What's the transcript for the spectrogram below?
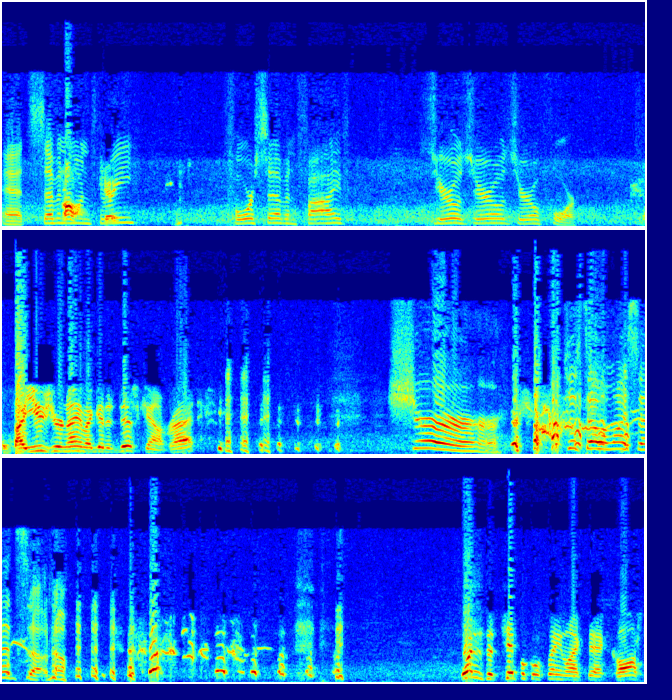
at 713 475 0004. If I use your name, I get a discount, right? Sure. Just tell them I said so. No. what does a typical thing like that cost?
